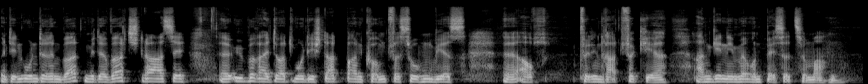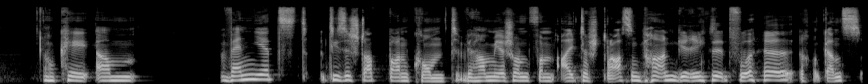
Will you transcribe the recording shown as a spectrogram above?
den unteren Wörth mit der Wörthstraße. Äh, überall dort, wo die Stadtbahn kommt, versuchen wir es äh, auch für den Radverkehr angenehmer und besser zu machen. Okay, ähm, wenn jetzt diese Stadtbahn kommt, wir haben ja schon von alter Straßenbahn geredet vorher, ganz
